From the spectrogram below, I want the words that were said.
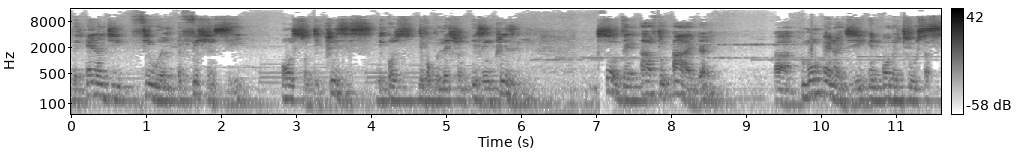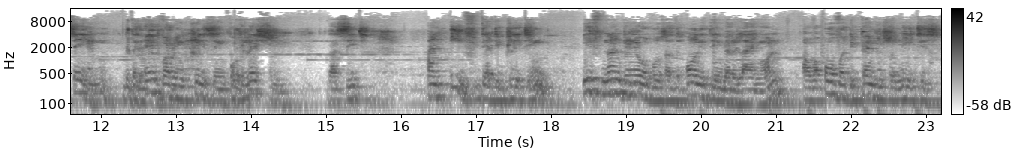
the energy fuel efficiency also decreases because the population is increasing. So they have to add uh, more energy in order to sustain the, ever increasing population. That's it. And if they're depleting, if non renewables are the only thing we're relying on, our over dependence on it is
